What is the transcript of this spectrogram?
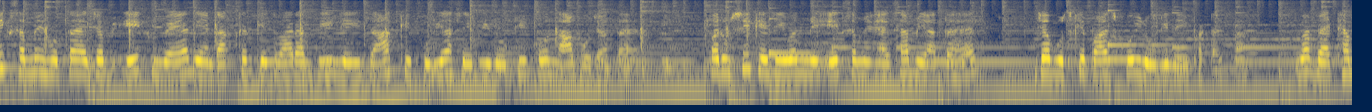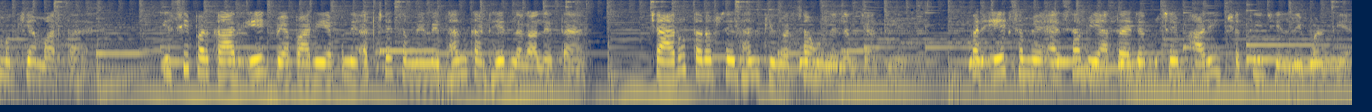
एक समय होता है जब एक वैद्य या डॉक्टर के द्वारा दी गई राख की पुड़िया से भी रोगी को लाभ हो जाता है। पर उसी के जीवन में एक समय ऐसा भी आता है जब उसके पास कोई रोगी नहीं फटकता, वह बैठा मक्खियाँ मारता है। इसी प्रकार एक व्यापारी अपने अच्छे समय में धन का ढेर लगा लेता है। चारों तरफ़ से धन की वर्षा होने लग जाती है। पर एक समय ऐसा भी आता है जब उसे भारी क्षति झेलनी पड़ती है,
